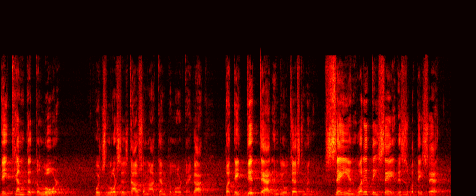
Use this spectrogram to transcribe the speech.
they tempted the Lord, which the Lord says, Thou shalt not tempt the Lord thy God. But they did that in the Old Testament, saying, What did they say? This is what they said.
